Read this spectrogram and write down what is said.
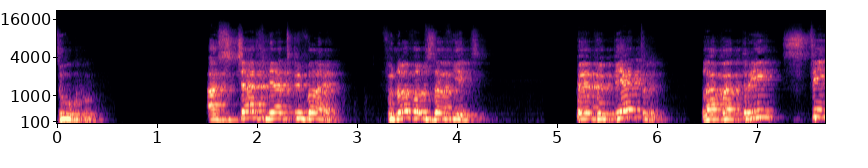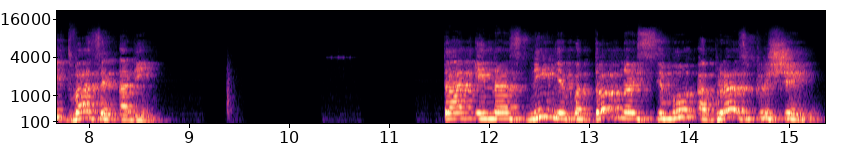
духи. А сейчас мы открываем в Новом Завете. 1 Петр, глава 3, стих 21. Так и нас ныне подобно всему образу крещения.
